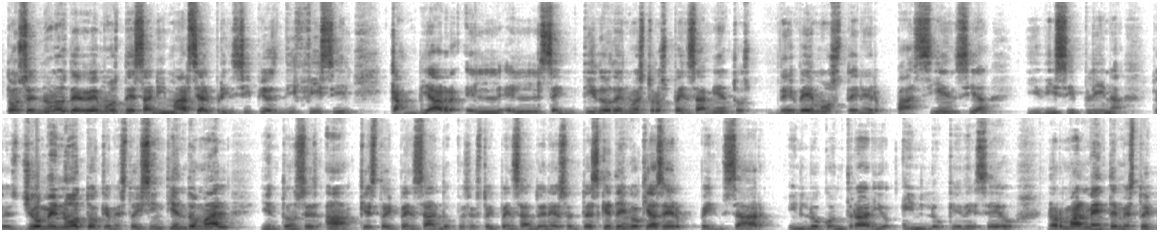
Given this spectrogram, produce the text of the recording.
Entonces no nos debemos desanimar si al principio es difícil cambiar el, el sentido de nuestros pensamientos. Debemos tener paciencia y disciplina. Entonces yo me noto que me estoy sintiendo mal y entonces, ah, ¿qué estoy pensando? Pues estoy pensando en eso. Entonces, ¿qué tengo que hacer? Pensar en lo contrario, en lo que deseo. Normalmente me estoy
